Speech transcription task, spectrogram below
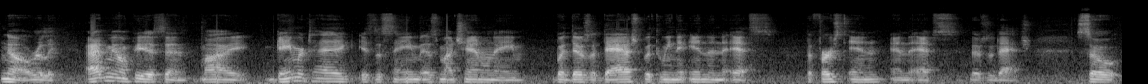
no, really. Add me on PSN. My gamer tag is the same as my channel name, but there's a dash between the N and the S. The first N and the S. There's a dash. So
